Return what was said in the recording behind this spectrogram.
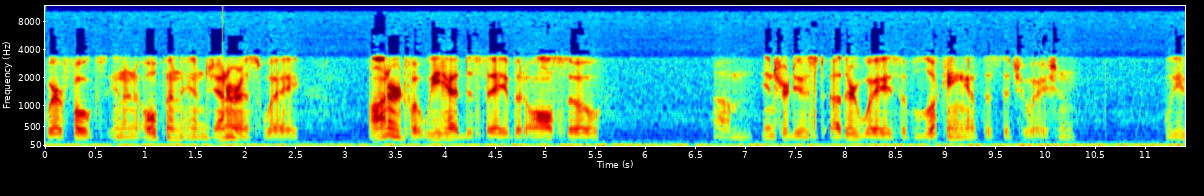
where folks in an open and generous way honored what we had to say but also um, introduced other ways of looking at the situation, we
